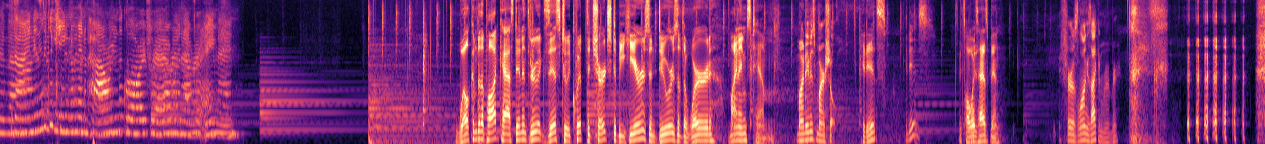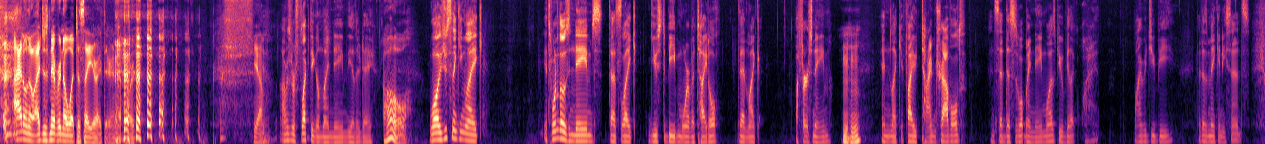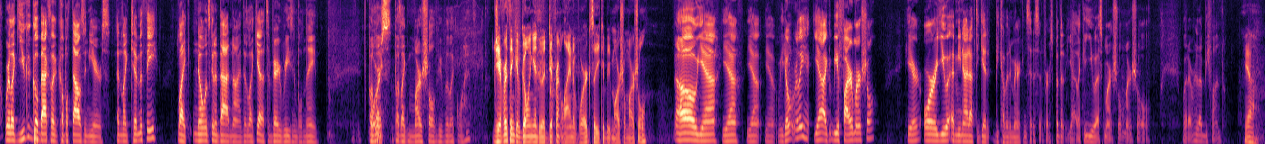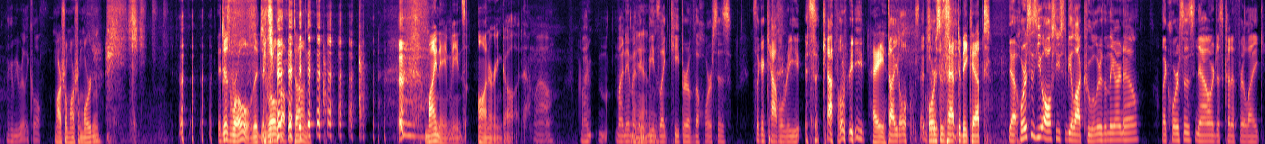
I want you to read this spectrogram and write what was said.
For thine is the kingdom and the power and the glory forever and ever. Amen. Welcome to the podcast In and Through exists to equip the church to be hearers and doers of the word. My name's Tim. My name is Marshall. It is. It is. It's Always has been. for as long as I can remember. I don't know. I just never know what to say right there in that part. yeah. I was reflecting on my name the other day. Oh. Well, I was just thinking like it's one of those names that's like used to be more of a title than like a first name. Mm-hmm. And like if I time traveled and said this is what my name was, people would be like, "Why? Why would you be? That doesn't make any sense." Where like you could go back like a couple thousand years and like Timothy, like no one's gonna bat an eye. They're like, "Yeah, that's a very reasonable name." But course. like, but like Marshall, people are like, "What?" Did you ever think of going into a different line of work so you could be Marshall Marshall? Oh yeah, yeah, yeah, yeah. We don't really. Yeah, I could be a fire marshal here, or you. I mean, I'd have to get become an American citizen first, but then, yeah, like a U.S. marshal, marshal, whatever. That'd be fun. Yeah. That could be really cool. Marshall Marshall Morden. it just rolls. It just rolls off the tongue. My name means honoring God. My my name, I Yeah. think, means like keeper of the horses. It's like a cavalry. It's a cavalry Hey, title. horses have to be kept. Yeah, horses. You also used to be a lot cooler than they are now. Like horses now are just kind of for like,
